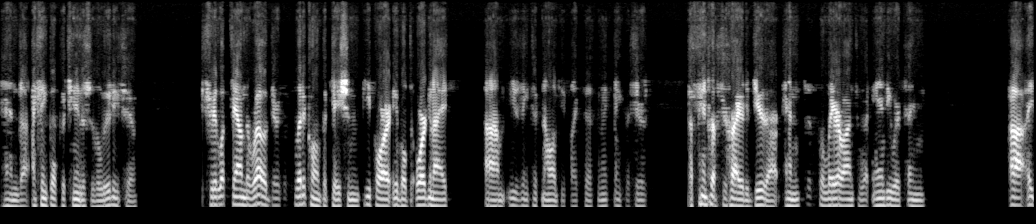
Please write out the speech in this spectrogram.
And uh, I think that's what Candace is alluding to. If you look down the road, there's a political implication. People are able to organize um, using technologies like this. And I think that there's a fantastic desire to do that. And just to layer on to what Andy was saying, uh, I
